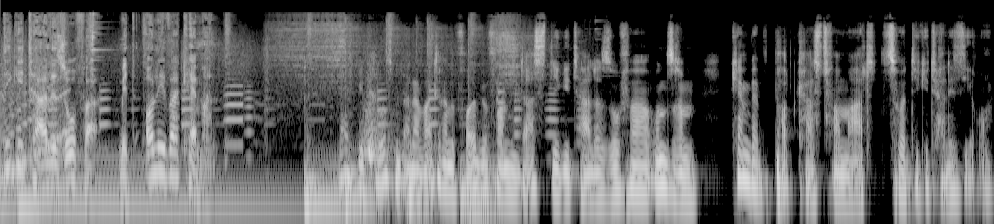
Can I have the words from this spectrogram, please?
digitale Sofa mit Oliver Kemmern. Gleich geht los mit einer weiteren Folge von Das digitale Sofa, unserem Chemweb Podcast Format zur Digitalisierung.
